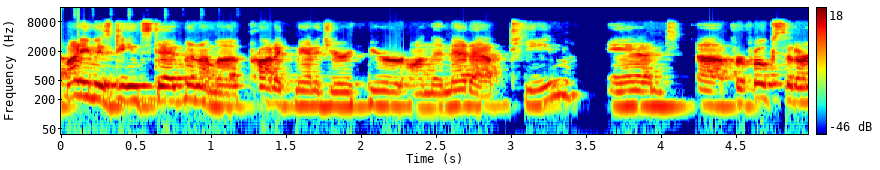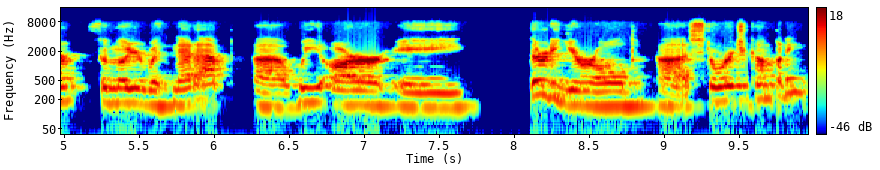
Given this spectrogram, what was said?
my name is Dean Stedman. I'm a product manager here on the NetApp team. And uh, for folks that aren't familiar with NetApp, uh, we are a 30 year old uh, storage company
